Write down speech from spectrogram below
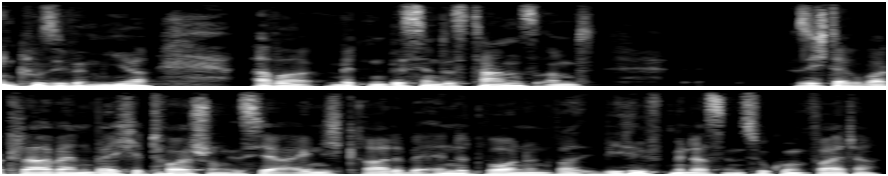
inklusive mir, aber mit ein bisschen Distanz und sich darüber klar werden, welche Täuschung ist ja eigentlich gerade beendet worden und wie hilft mir das in Zukunft weiter,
